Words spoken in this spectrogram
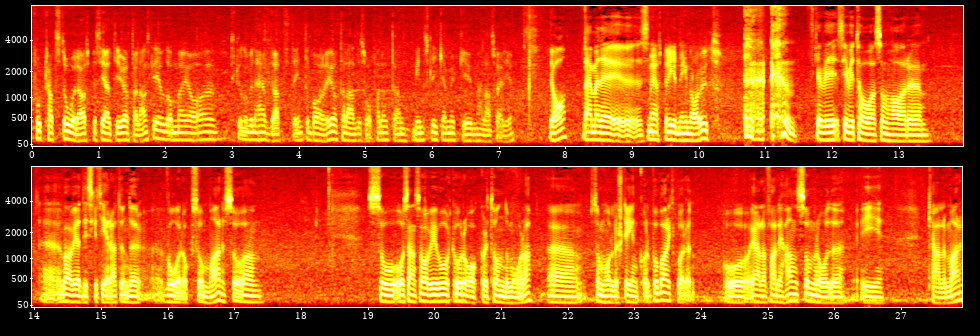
fortsatt stora, speciellt i Götaland skrev de. Men jag skulle nog vilja hävda att det är inte bara Götaland i så fall utan minst lika mycket i Mellansverige. Ja, nej men det, Med spridning norrut. ska, vi, ska vi ta vad som har eh, eh, vad vi har diskuterat under eh, vår och sommar så, så och sen så har vi vårt orakel Tondemåla eh, som håller stenkoll på barkborren och i alla fall i hans område i Kalmar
